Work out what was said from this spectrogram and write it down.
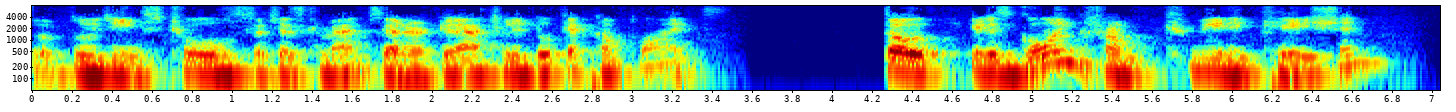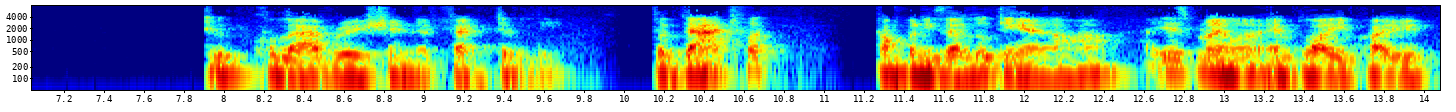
BlueJeans tools such as Command Center to actually look at compliance. So it is going from communication to collaboration effectively. So that's what companies are looking at. Uh, is my employee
